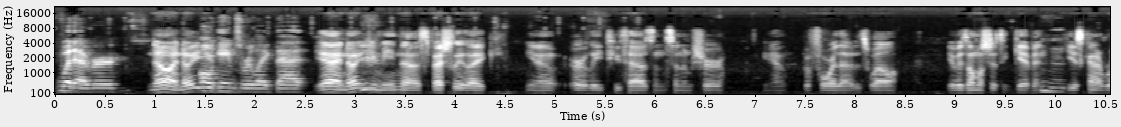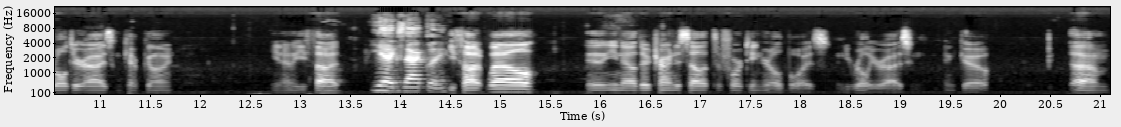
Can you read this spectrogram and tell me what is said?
whatever. No, I know you. All games were like that. Yeah, I know what you mean though, especially like you know early 2000s, and I'm sure you know before that as well. It was almost just a given. Mhm. You just kind of rolled your eyes and kept going. You know, you thought Yeah, exactly. you thought, well, uh, you know, they're trying to sell it to 14 year old boys, and you roll your eyes and, and go. Um,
